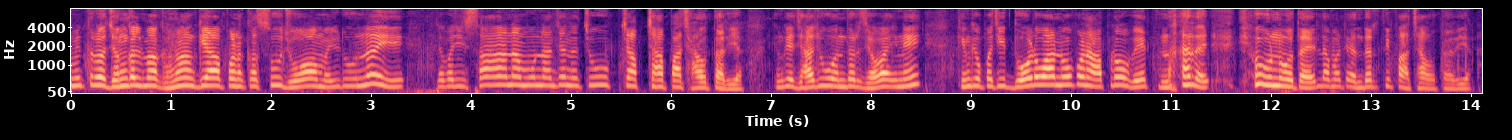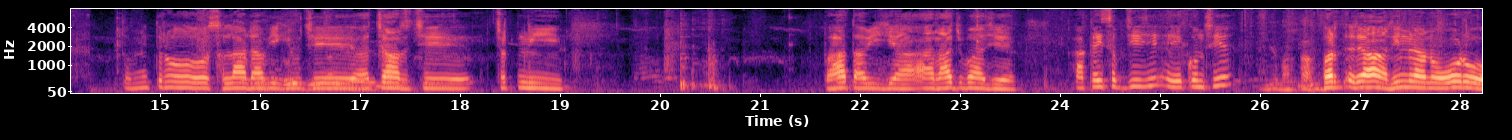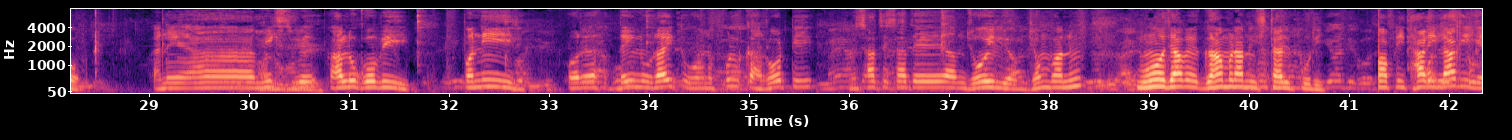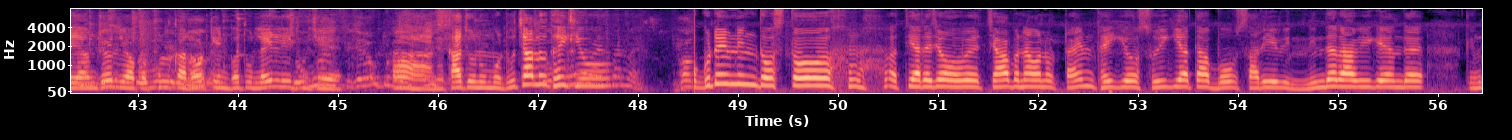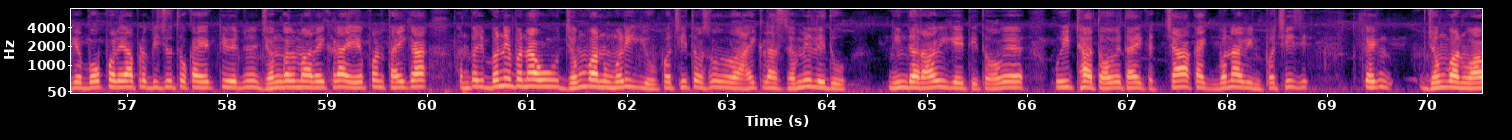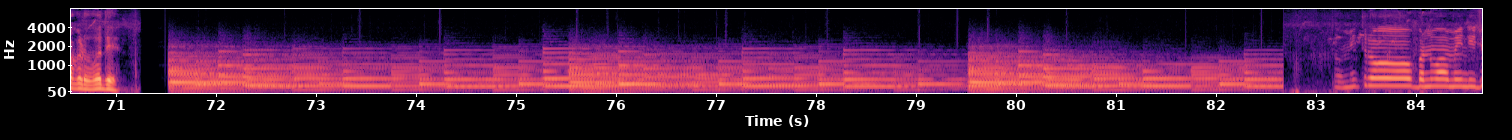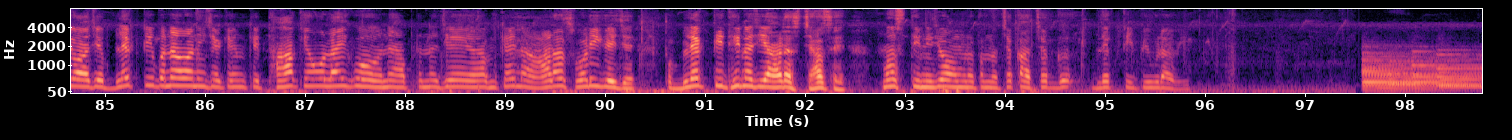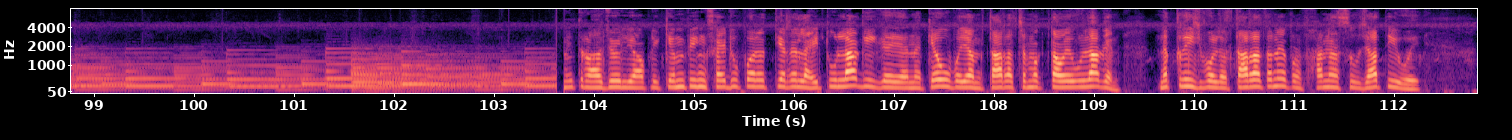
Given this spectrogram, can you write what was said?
મિત્રો જંગલમાં ઘણા ગયા પણ કશું જોવા મળ્યું નહીં. એટલે પછી સાના મુના છે ને ચૂપચાપ ચા પાછા આવતા રહ્યા. કેમકે જાજુ અંદર જવાય નહીં. કેમકે પછી દોડવાનો પણ આપણો વેત ના રહે એવું ન થાય. એટલા માટે અંદરથી પાછા આવતા રહ્યા. તો મિત્રો સલાડ આવી ગયું છે અચાર છે ચટણી ભાત આવી ગયા આ રાજભા છે. આ કઈ સબ્જી છે? એ કોણ છે? ભરત. રીંગણાનો ઓળો. અને આ મિક્સ આલુ ગોબી. પનીર ઓર દહીંનું રાયતું અને ફુલકા રોટી. અને સાથે સાથે આમ જોઈ લ્યો આમ જમવાનું. મોજ આવે ગામડાની સ્ટાઇલ પૂરી. આપણી થાળી લાગી ગઈ આમ જોઈ લ્યો આપણે ફુલકા રોટી ને બધું લઈ લીધું છે. હા અને કાજુનું મોઢું ચાલુ થઈ ગયું. ગુડ ઇવનિંગ દોસ્તો. અત્યારે જો હવે ચા બનાવવાનો ટાઈમ થઈ ગયો. સૂઈ ગયા હતા બહુ સારી એવી નીંદર આવી ગઈ અંદર. કેમ કે બપોરે આપણે બીજું તો કાંઈ એક્ટિવિટી જંગલમાં રેખડા એ પણ થઈ ગયા. અને પછી બને બનાવું જમવાનું મળી ગયું. પછી તો શું હાઈ ક્લાસ જમી લીધું. નીંદર આવી ગઈ હતી. તો હવે ઉઠ્યા તો હવે થાય કે ચા કંઈક બનાવીને પછી જ કંઈક જમવાનું આગળ વધે. બનવા માંડી. જો આજે બ્લેક ટી બનાવવાની છે, કેમ કે થાક એવો લાગ્યો અને આપણને જે આમ કહે ને, આળસ વળી ગઈ છે, તો બ્લેક ટીથી ને જ એ આળસ જાશે. મસ્તીની જો, હમણાં તમને ચકાચક બ્લેક ટી પીવડાવી. મિત્રો, આ જોઈ લ્યો, આપણી કેમ્પિંગ સાઈડ ઉપર અત્યારે લાઇટું લાગી ગઈ અને કેવું ભાઈ આમ તારા ચમકતા હોય એવું લાગે ને? નકરી જ બોલે, તારા તો નહીં, પણ ફાનસું જાતી હોય.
